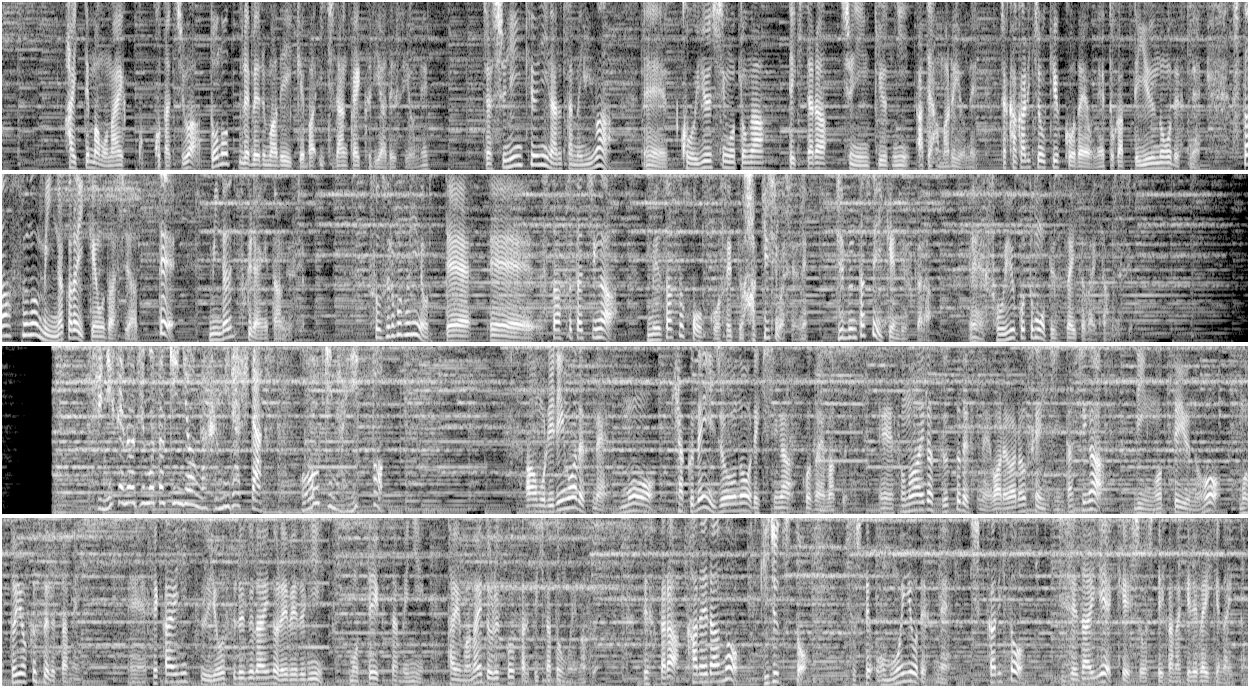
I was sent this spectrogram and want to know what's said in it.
入って間もない子たちはどのレベルまでいけば1段階クリアですよねじゃあ主任級になるためには、えー、こういう仕事ができたら主任級に当てはまるよねじゃあ係長級校だよねとかっていうのをですねスタッフのみんなから意見を出し合ってみんなで作り上げたんですよ。そうすることによって、えー、スタッフたちが目指す方向性っていうのははっきりしましたよね。自分たちの意見ですから、えー、そういうこともお手伝いいただいたんですよ。老舗の地元企業が踏み出した大きな一歩。青森りんごはですねもう100年以上の歴史がございます、えー、その間ずっとですね我々の先人たちがりんごっていうのをもっと良くするために、えー、世界に通用するぐらいのレベルに持っていくためにたゆまない努力をされてきたと思います。ですから彼らの技術とそして思いをですねしっかりと次世代へ継承していかなければいけないと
